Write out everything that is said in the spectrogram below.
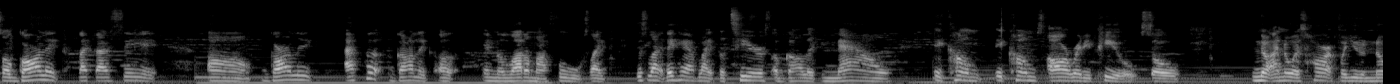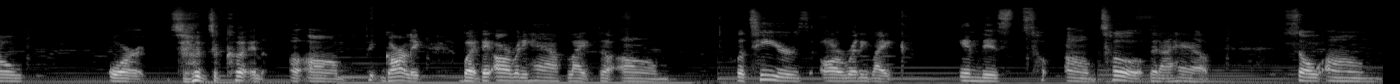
So garlic, like I said, um, garlic. I put garlic uh, in a lot of my foods. Like it's like they have like the tiers of garlic now. It come it comes already peeled. So no, I know it's hard for you to know or to, to cut an uh, um garlic, but they already have like the um the tears already like in this t- um, tub that I have. So um,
